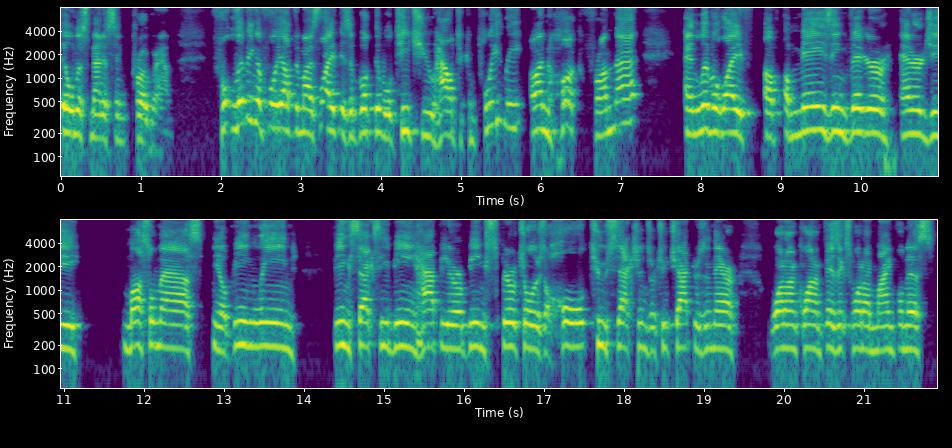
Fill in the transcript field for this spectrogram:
illness medicine program Living a Fully Optimized Life is a book that will teach you how to completely unhook from that and live a life of amazing vigor, energy, muscle mass, you know, being lean, being sexy, being happier, being spiritual. There's a whole two sections or two chapters in there, one on quantum physics, one on mindfulness.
